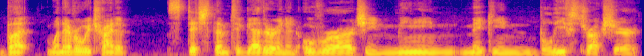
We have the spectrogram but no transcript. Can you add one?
but whenever we try to stitch them together in an overarching meaning making belief structure,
